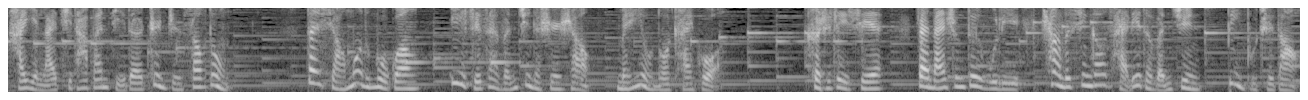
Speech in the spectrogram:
还引来其他班级的阵阵骚动。但小莫的目光一直在文俊的身上，没有挪开过。可是这些在男生队伍里唱得兴高采烈的文俊并不知道。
